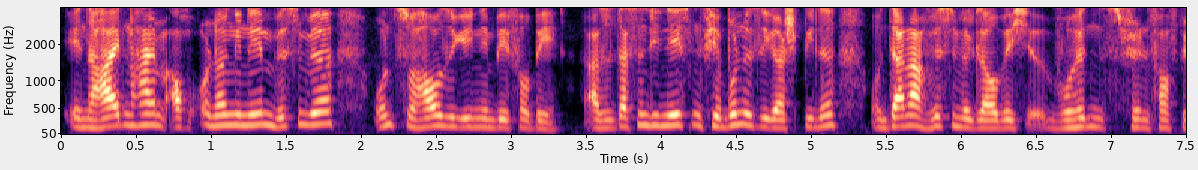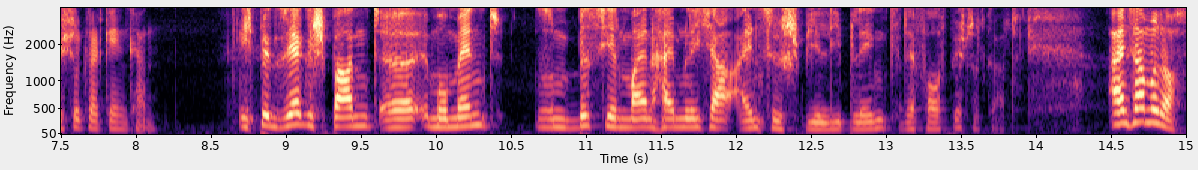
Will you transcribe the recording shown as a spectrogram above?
in Heidenheim, auch unangenehm, wissen wir, und zu Hause gegen den BVB. Also das sind die nächsten vier Bundesligaspiele und danach wissen wir, glaube ich, wohin es für den VfB Stuttgart gehen kann. Ich bin sehr gespannt. Äh, Im Moment so ein bisschen mein heimlicher Einzelspielliebling, der VfB Stuttgart. Eins haben wir noch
